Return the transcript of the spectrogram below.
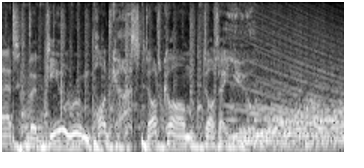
at thedealroompodcast.com.au.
